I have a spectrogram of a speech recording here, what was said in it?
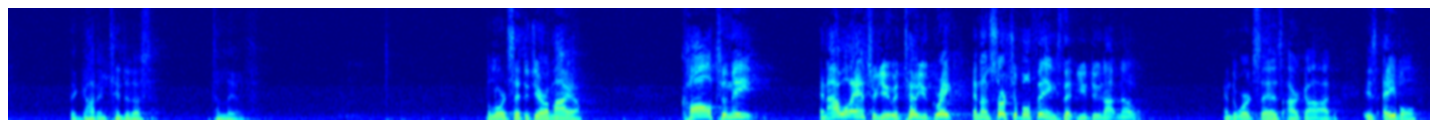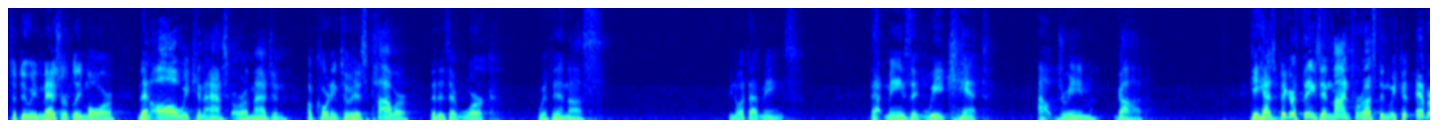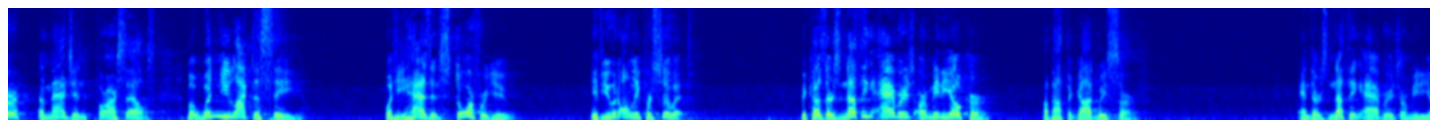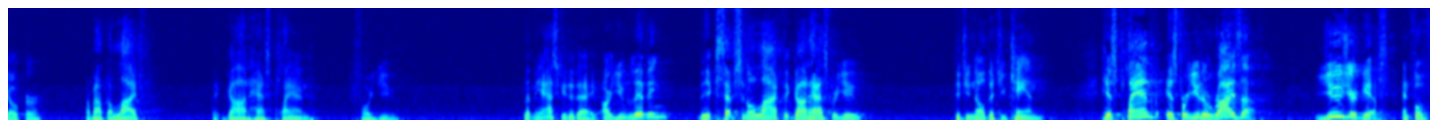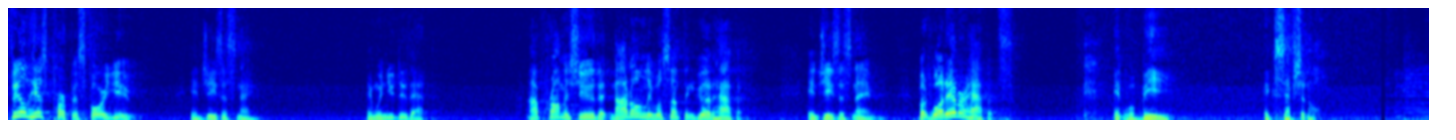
that God intended us to live. The Lord said to Jeremiah, Call to me, and I will answer you and tell you great and unsearchable things that you do not know. And the word says, Our God is able to do immeasurably more than all we can ask or imagine, according to his power that is at work within us. You know what that means? That means that we can't outdream God. He has bigger things in mind for us than we could ever imagine for ourselves. But wouldn't you like to see what He has in store for you if you would only pursue it? Because there's nothing average or mediocre about the God we serve. And there's nothing average or mediocre about the life that God has planned for you. Let me ask you today are you living the exceptional life that God has for you? Did you know that you can? His plan is for you to rise up, use your gifts, and fulfill His purpose for you in Jesus' name. And when you do that, I promise you that not only will something good happen in Jesus' name, but whatever happens, it will be exceptional.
